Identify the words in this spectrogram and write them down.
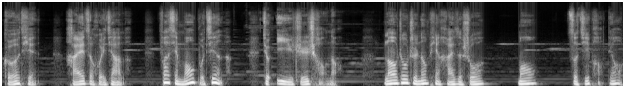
隔天，孩子回家了，发现猫不见了，就一直吵闹。老周只能骗孩子说，猫自己跑掉了。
